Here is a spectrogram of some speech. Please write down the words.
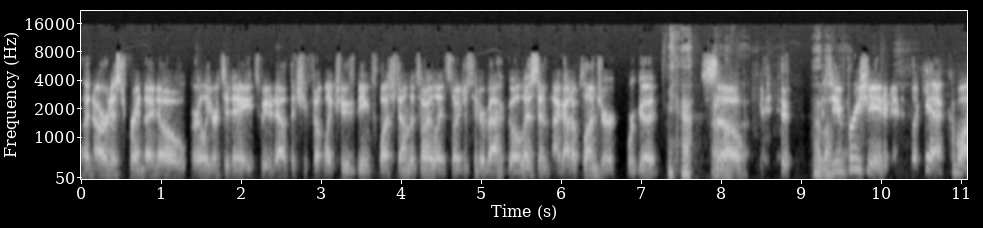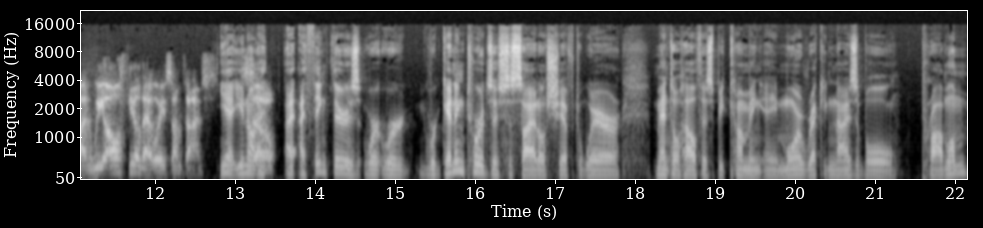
an artist friend I know earlier today tweeted out that she felt like she was being flushed down the toilet. So I just hit her back and go, listen, I got a plunger. We're good. yeah. So I love that. I love she that. appreciated it. It's like, yeah, come on. We all feel that way sometimes. Yeah, you know, So- I, I I think there's we're we're we're getting towards a societal shift where mental health is becoming a more recognizable problem.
